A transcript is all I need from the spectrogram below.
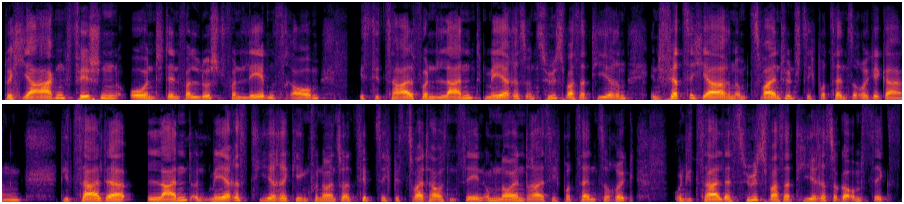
durch Jagen, Fischen und den Verlust von Lebensraum ist die Zahl von Land-, Meeres- und Süßwassertieren in 40 Jahren um 52 Prozent zurückgegangen. Die Zahl der Land- und Meerestiere ging von 1970 bis 2010 um 39 Prozent zurück und die Zahl der Süßwassertiere sogar um 6,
